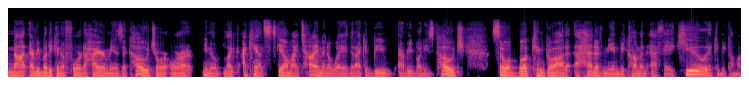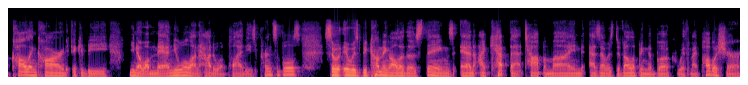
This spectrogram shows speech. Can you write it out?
not everybody can afford to hire me as a coach, or or you know, like I can't scale my time in a way that I could be everybody's coach. So a book can go out ahead of me and become an FAQ. It could become a calling card. It could be you know a manual on how to apply these principles so it was becoming all of those things and i kept that top of mind as i was developing the book with my publisher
